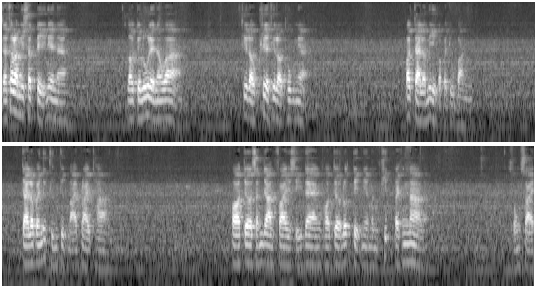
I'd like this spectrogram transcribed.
แต่ถ้าเรามีสติเนี่ยนะ เราจะรู้เลยนะว่า ที่เราเครียดที่เราทุกข์เนี่ยเพราะใจเราไม่อยู่กับปัจจุบัน ใจเราไปนึกถึงจุดหมายปลายทาง พอเจอสัญญาณไฟสีแดง พอเจอรถติดเนี่ยมันคิดไปข้างหน้าแล้วสงสัย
